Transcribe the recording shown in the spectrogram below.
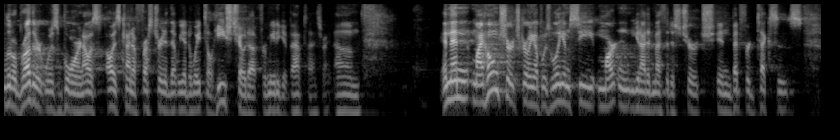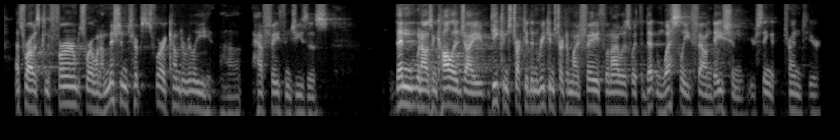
little brother was born. I was always kind of frustrated that we had to wait till he showed up for me to get baptized, right? Um, and then my home church growing up was William C. Martin United Methodist Church in Bedford, Texas. That's where I was confirmed. It's where I went on mission trips. It's where I come to really uh, have faith in Jesus. Then, when I was in college, I deconstructed and reconstructed my faith when I was with the Denton Wesley Foundation. You're seeing a trend here.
